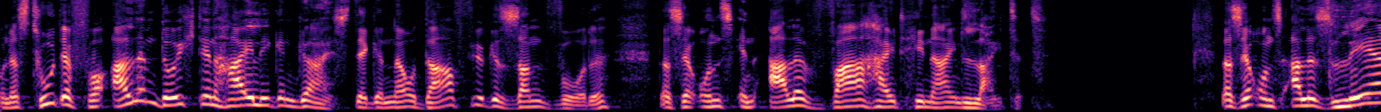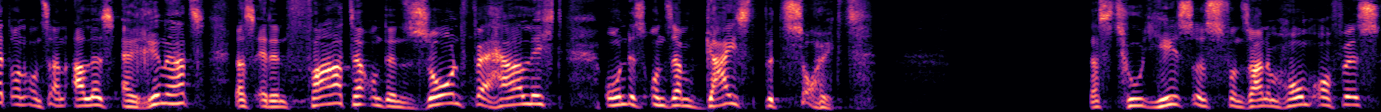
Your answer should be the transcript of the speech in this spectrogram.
Und das tut er vor allem durch den Heiligen Geist, der genau dafür gesandt wurde, dass er uns in alle Wahrheit hineinleitet. Dass er uns alles lehrt und uns an alles erinnert, dass er den Vater und den Sohn verherrlicht und es unserem Geist bezeugt. Das tut Jesus von seinem Homeoffice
